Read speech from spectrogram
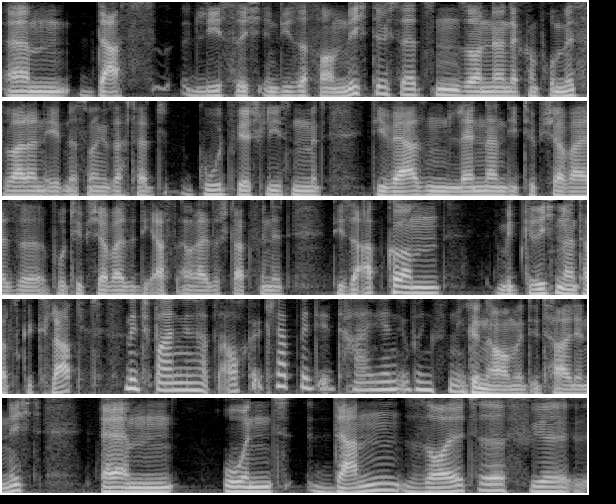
Ähm, das ließ sich in dieser Form nicht durchsetzen, sondern der Kompromiss war dann eben, dass man gesagt hat, gut, wir schließen mit diversen Ländern, die typischerweise, wo typischerweise die Erstanreise stattfindet, diese Abkommen. Mit Griechenland hat es geklappt. Mit Spanien hat es auch geklappt, mit Italien übrigens nicht. Genau, mit Italien nicht. Ähm, und dann sollte für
